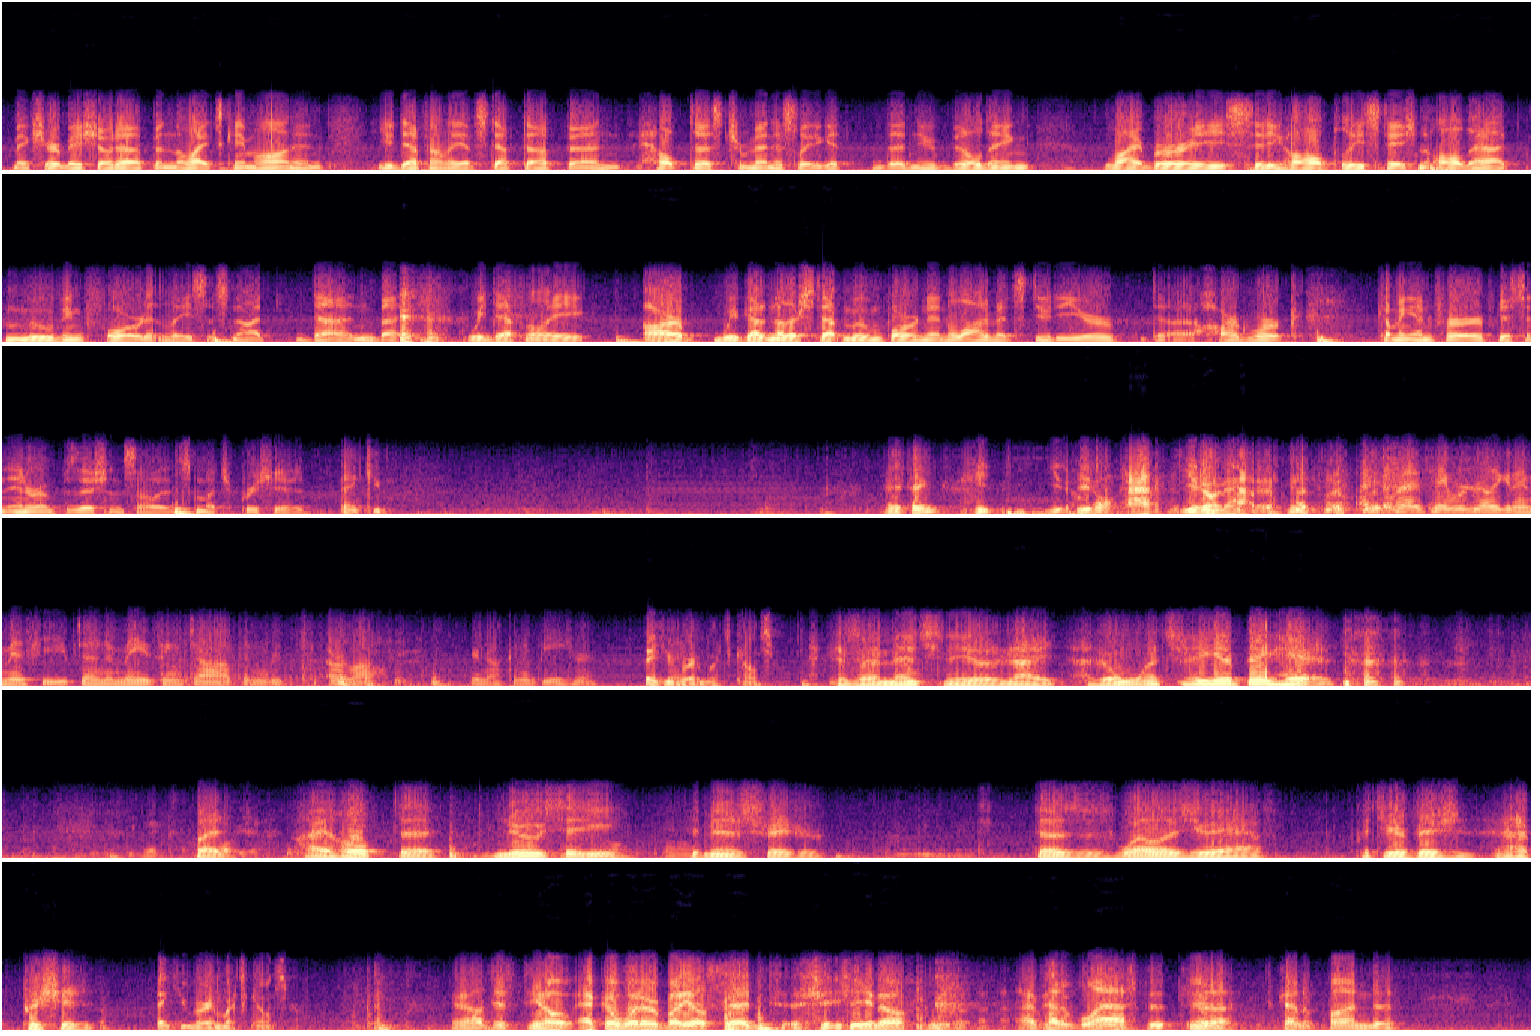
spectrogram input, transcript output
make sure everybody showed up and the lights came on, and you definitely have stepped up and helped us tremendously to get the new building, library, city hall, police station, all that moving forward at least. It's not done, but we definitely are. we've got another step moving forward, and a lot of it's due to your uh, hard work coming in for just an interim position, so it's much appreciated. Thank you. Anything? You don't. You don't have to. You don't have to. I just want to say we're really going to miss you. You've done an amazing job, and it's our loss that you're not going to be here. Thank you very much, Counselor. As I mentioned the other night, I don't want you to get a big head, but Oh, yeah. I hope the new city administrator does as well as you have with your vision, and I appreciate it. Thank you very much, Counselor. And I'll just, you know, echo what everybody else said, you know, I've had a blast. It's, Yeah. uh, it's kind of fun to, uh,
